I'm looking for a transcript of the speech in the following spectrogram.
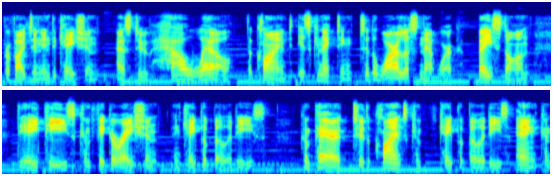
provides an indication as to how well the client is connecting to the wireless network based on the AP's configuration and capabilities compared to the client's capabilities and con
